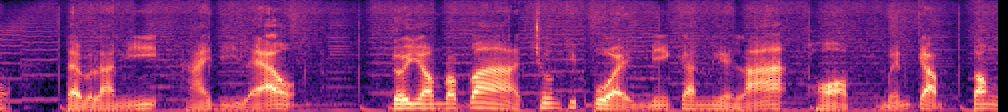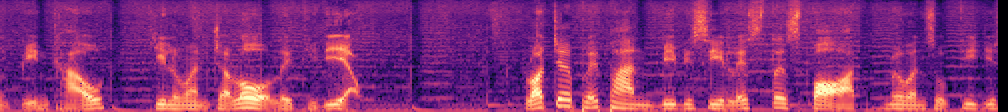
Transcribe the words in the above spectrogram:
-19 แต่เวลานี้หายดีแล้ว โดยยอมรับว่าช่วงที่ป่วยมีการเหนื่อยล้าหอบเหมือนกับต้องปีนเขากิโลวันจาโรเลยทีเดียวโรเจอร์เผยผ่าน BBC Leicester Sport เมื่อวันศุกร์ที่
